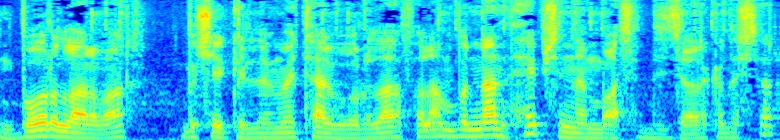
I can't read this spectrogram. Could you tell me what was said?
Borular var. Bu şekilde metal borular falan. Bunların hepsinden bahsedeceğiz arkadaşlar.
